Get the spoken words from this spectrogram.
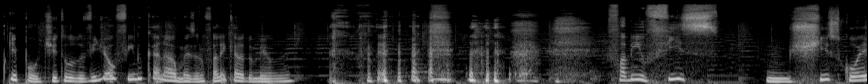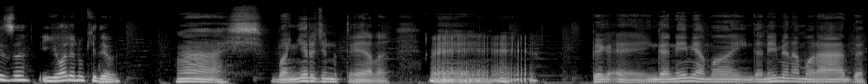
Porque, pô, o título do vídeo é o fim do canal, mas eu não falei que era do meu, né? Fabinho, fiz hum, X coisa e olha no que deu. Ai, banheira de Nutella. É. pega- é, enganei minha mãe, enganei minha namorada.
